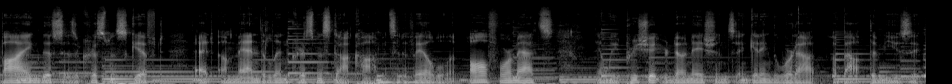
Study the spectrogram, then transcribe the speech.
buying this as a Christmas gift at amandolinchristmas.com. It's available in all formats, and we appreciate your donations and getting the word out about the music.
